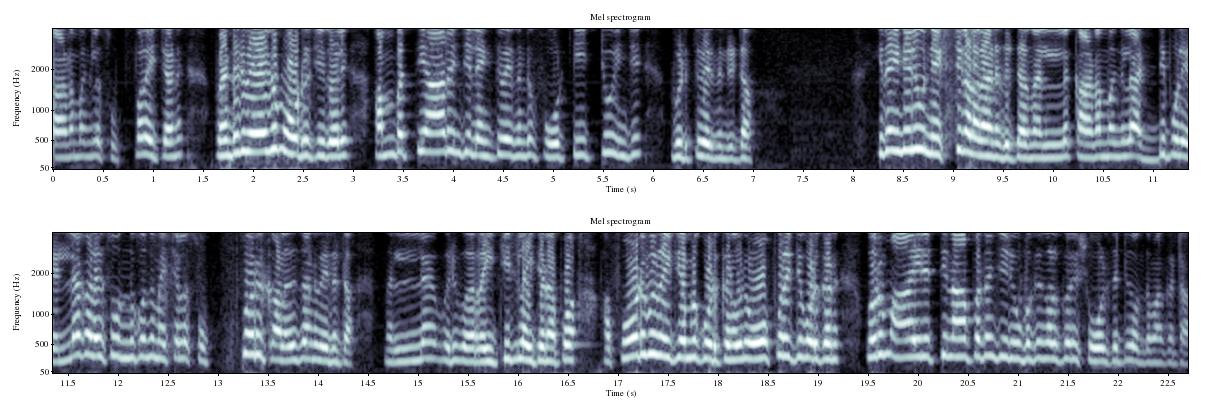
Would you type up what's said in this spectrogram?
കാണാൻ ഭംഗിയുള്ള സൂപ്പർ ഐറ്റാണ് വേണ്ട ഒരു വേഗം ഓർഡർ ചെയ്തോളി. അമ്പത്തി ആറ് ഇഞ്ച് ലെങ്ത് വരുന്നുണ്ട്. ഫോർട്ടി ടു ഇഞ്ച് വിടുത്ത് വരുന്നുണ്ട് കേട്ടോ ഇത് അതിന്റെ ഒരു നെക്സ്റ്റ് കളറാണ് ഇത് കേട്ടോ നല്ല കാണാൻ ഭംഗിയുള്ള അടിപൊളി. എല്ലാ കളേഴ്സും ഒന്നുകൊന്ന് മെച്ചുള്ള സൂപ്പർ കളേഴ്സാണ് വരുന്നത് കേട്ടോ നല്ല ഒരു വെറൈറ്റി ലൈറ്റാണ് അപ്പോൾ അഫോർഡബിൾ റേറ്റ് നമ്മൾ കൊടുക്കണം. ഒരു ഓഫർ റേറ്റ് കൊടുക്കുകയാണ് വെറും ആയിരത്തി നാൽപ്പത്തഞ്ച് രൂപക്ക് നിങ്ങൾക്ക് ഒരു ഷോൾ സെറ്റ് സ്വന്തമാക്കട്ടോ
